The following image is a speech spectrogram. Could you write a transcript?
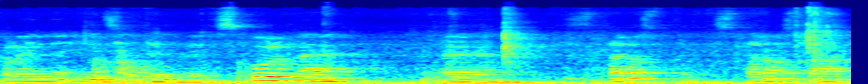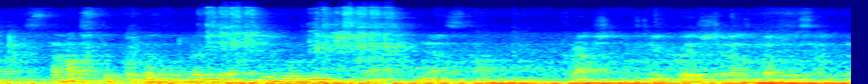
kolejne inicjatywy wspólne. E, Starost, starosta, starosty powiatowego i burmistrza miasta Kraśnik. Dziękuję jeszcze raz bardzo serdecznie.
